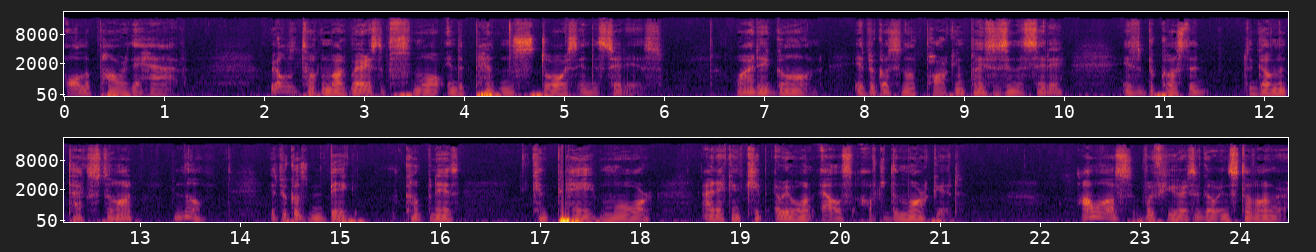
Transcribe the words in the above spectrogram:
all the power they have. We're also talking about where is the small independent stores in the cities. Why are they gone? Is because there's no parking places in the city? Is it because the, the government taxes too hard? No. It's because big companies can pay more and they can keep everyone else out of the market. I was a few years ago in Stavanger.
